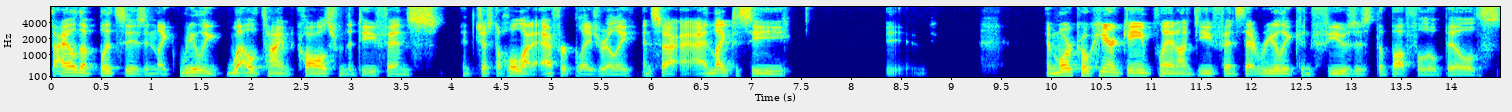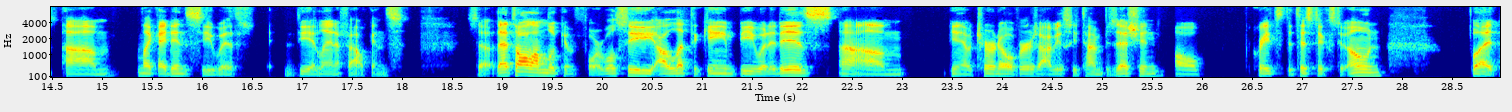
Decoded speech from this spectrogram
dialed up blitzes and like really well timed calls from the defense. It's just a whole lot of effort plays, really. And so I, would like to see a more coherent game plan on defense that really confuses the Buffalo Bills, um, like I didn't see with the Atlanta Falcons. So that's all I'm looking for. We'll see. I'll let the game be what it is. Um, you know, turnovers, obviously, time possession, all great statistics to own. But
